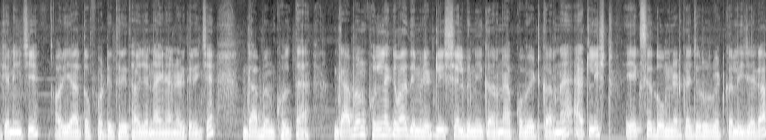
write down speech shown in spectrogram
के नीचे और या तो फोर्टी के नीचे गैपडाउन खुलता है। गैपडाउन खुलने के बाद इमीडिएटली सेल भी नहीं करना है, आपको वेट करना है। एटलीस्ट एक से दो मिनट का ज़रूर वेट कर लीजिएगा।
